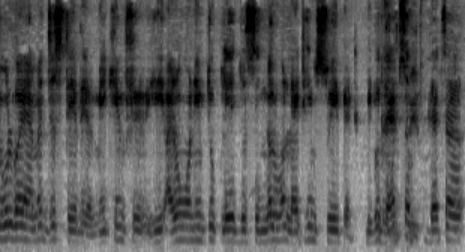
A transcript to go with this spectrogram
told by Ahmed just stay there, make him. Feel, he I don't want him to play the single one. Let him sweep it because Let that's a sweep. that's a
